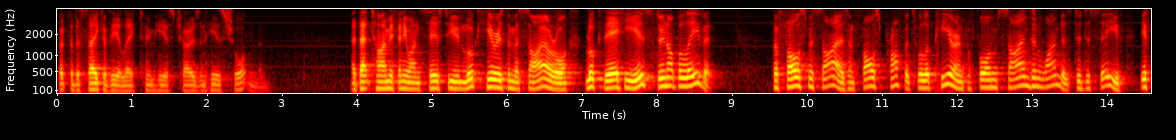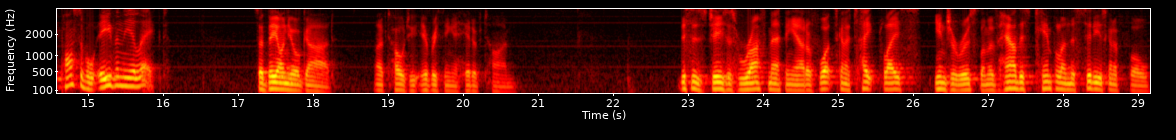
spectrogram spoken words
but for the sake of the elect whom he has chosen, he has shortened them. At that time, if anyone says to you, Look, here is the Messiah, or Look, there he is, do not believe it. For false messiahs and false prophets will appear and perform signs and wonders to deceive, if possible, even the elect. So be on your guard. I've told you everything ahead of time. This is Jesus' rough mapping out of what's going to take place in Jerusalem, of how this temple and the city is going to fall.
